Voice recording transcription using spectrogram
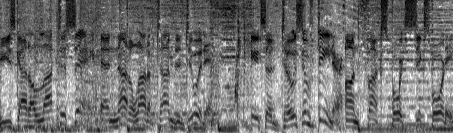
He's got a lot to say and not a lot of time to do it in. It's a dose of Diener on Fox Sports 640.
